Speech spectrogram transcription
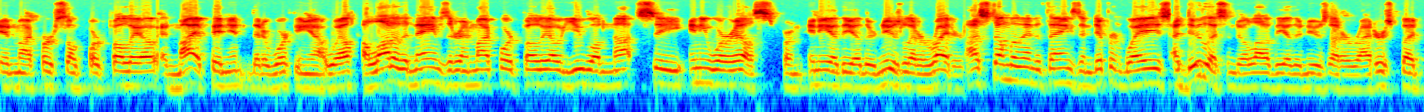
in my personal portfolio, in my opinion, that are working out well. A lot of the names that are in my portfolio you will not see anywhere else from any of the other newsletter writers. I stumble into things in different ways. I do listen to a lot of the other newsletter writers, but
